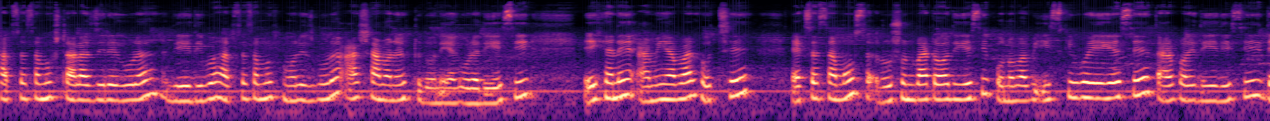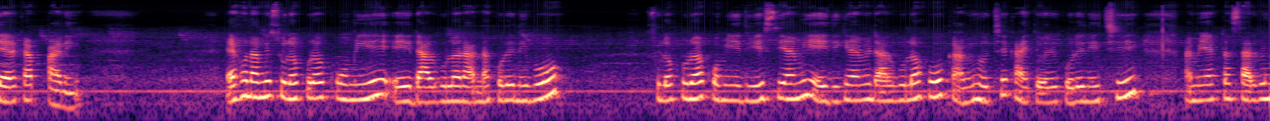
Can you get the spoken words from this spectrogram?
হাফসা চামচ টালা জিরে গুঁড়া, দিয়ে দিব হাফসা চামচ মরিচ গুঁড়া আর সামান্য একটু ধনিয়া গুঁড়া দিয়েছি। এইখানে আমি আবার হচ্ছে একশো চামচ রসুন বাটাও দিয়েছি, কোনোভাবে স্কিপ হয়ে গেছে, তারপরে দিয়ে দিয়েছি দেড় কাপ পানি। এখন আমি চুলা পুরো কমিয়ে এই ডালগুলো রান্না করে নিব। চুলো পুরো কমিয়ে দিয়েছি আমি, এইদিকে আমি ডালগুলো হোক, আমি হচ্ছে কাই তৈরি করে নিচ্ছি। আমি একটা সার্ভিং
